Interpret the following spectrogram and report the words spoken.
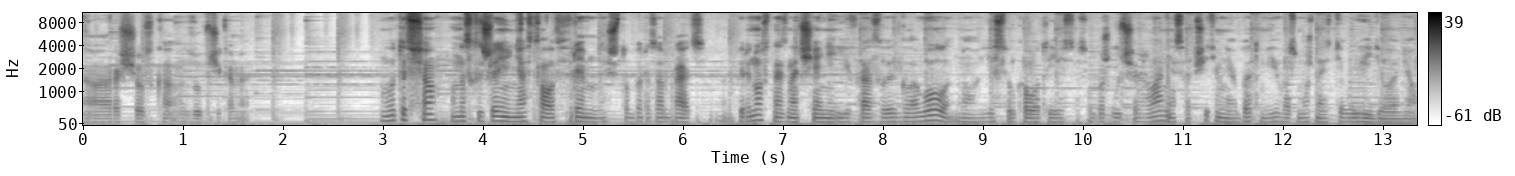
а, расческа зубчиками. Вот и все. У нас, к сожалению, не осталось времени, чтобы разобрать переносное значение и фразовые глаголы, но если у кого-то есть особо жгучее желание, сообщите мне об этом и, возможно, я сделаю видео о нем.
